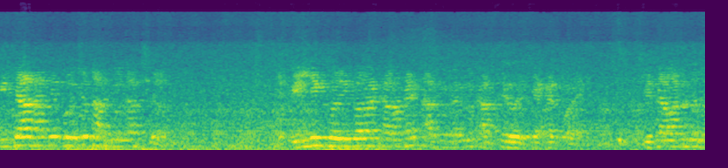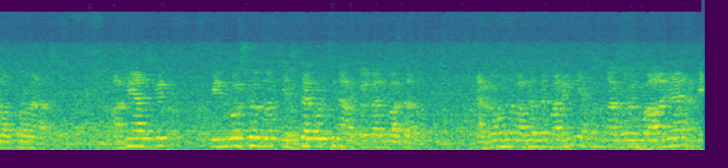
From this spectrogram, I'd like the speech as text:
পিতার হাতে প্রচুর নারকেল গাছ ছিল। বিল্ডিং তৈরি করার কারণে নারকেল গাছগুলো কাটতে হয়েছে একের পরে সেটা আমার কাছে যন্ত্রণা আছে আমি আজকে তিন বছর ধরে চেষ্টা করছি নারকেল গাছ বাঁচানো এখন তো বাঁচাতে পারিনি, এখন নারকেল পাওয়া যায়, আমি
